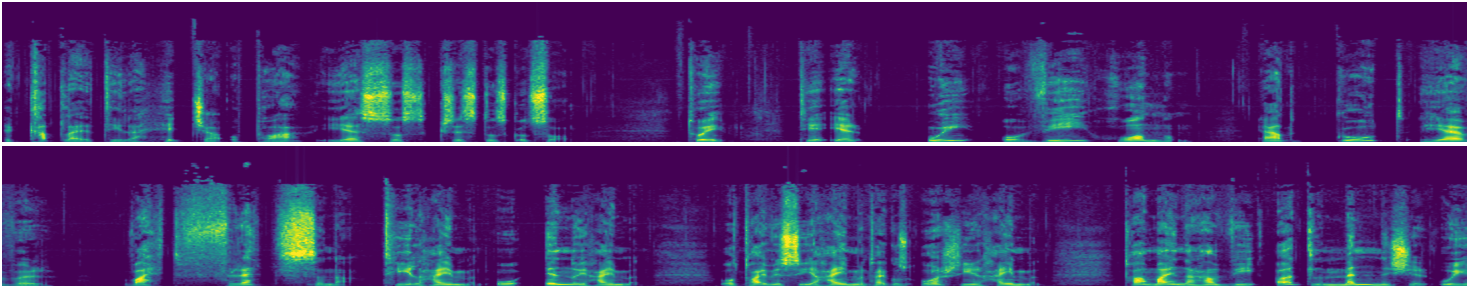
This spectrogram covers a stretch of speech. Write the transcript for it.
er kattleir til å hitje på Jesus Kristus Guds son. Tog, det er ui og vi hånden at God hever veitt frelsene til heimen og inn i heimen. Og ta vi sier heimen, ta hos år sier heimen, ta meiner han vi ødel mennesker i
